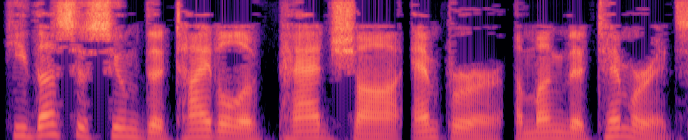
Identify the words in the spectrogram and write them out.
He thus assumed the title of Padshah emperor among the Timurids.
